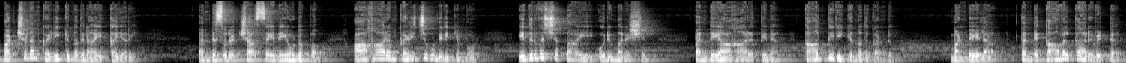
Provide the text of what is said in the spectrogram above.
ഭക്ഷണം കഴിക്കുന്നതിനായി കയറി. തന്റെ സുരക്ഷാ സേനയോടൊപ്പം ആഹാരം കഴിച്ചുകൊണ്ടിരിക്കുമ്പോൾ എതിർവശത്തായി ഒരു മനുഷ്യൻ തന്റെ ആഹാരത്തിന് കാത്തിരിക്കുന്നത് കണ്ടു. മണ്ടേല തന്റെ കാവൽക്കാരെ വിട്ട്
